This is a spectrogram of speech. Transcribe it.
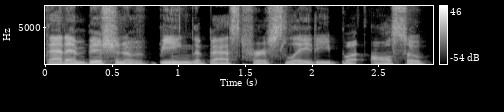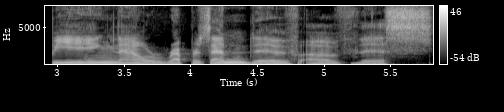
that ambition of being the best first lady but also being now a representative of this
